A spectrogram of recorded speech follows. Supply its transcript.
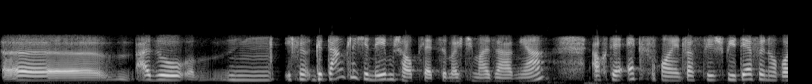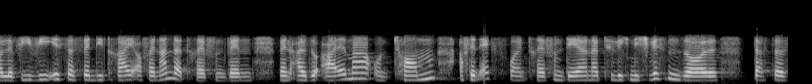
äh, also mm, ich gedankliche Nebenschauplätze möchte ich mal sagen, ja. Auch der Ex-Freund, was spielt der für eine Rolle? Wie wie ist das, wenn die drei aufeinandertreffen? Wenn wenn also Alma und Tom auf den Ex-Freund treffen, der natürlich nicht wissen soll, dass das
